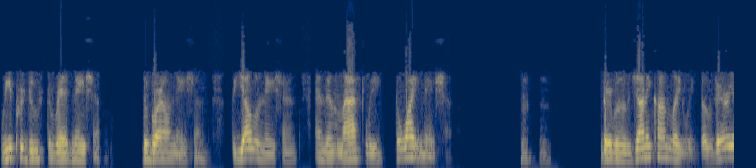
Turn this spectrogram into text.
We produced the Red Nation, the Brown Nation, the Yellow Nation, and then lastly, the White Nation. Mhm. They were the Johnny come lately, the very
